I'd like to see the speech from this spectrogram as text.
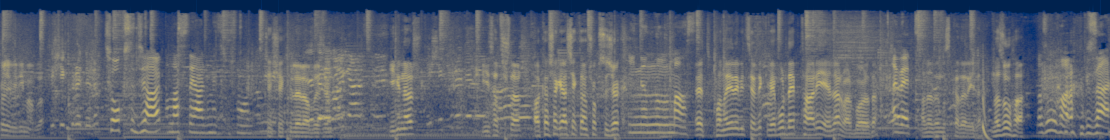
Şöyle vereyim abla. Teşekkür ederim. Çok sıcak. Allah size yardım etsin şu an. Teşekkürler ablacığım. İyi günler. Teşekkür ederim. İyi satışlar. Arkadaşlar gerçekten çok sıcak. İnanılmaz. Evet panayırı bitirdik ve burada hep tarihi evler var bu arada. Evet. Anladığımız kadarıyla. Nazuha. Azuha. Güzel.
